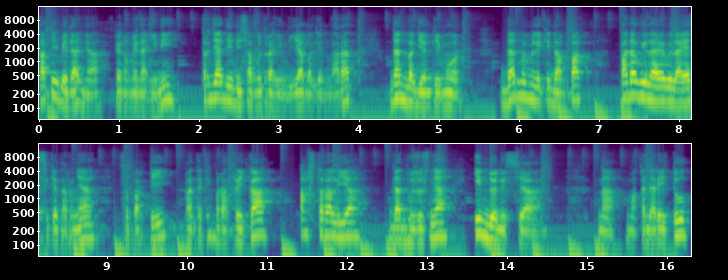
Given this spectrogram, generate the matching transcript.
Tapi bedanya, fenomena ini terjadi di Samudra Hindia bagian barat dan bagian timur, dan memiliki dampak pada wilayah-wilayah sekitarnya seperti pantai timur Afrika, Australia, dan khususnya Indonesia. Nah, maka dari itu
